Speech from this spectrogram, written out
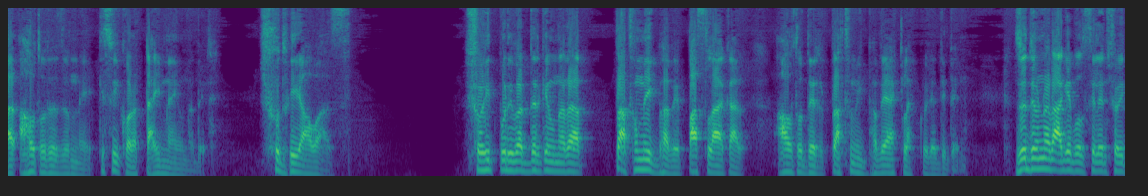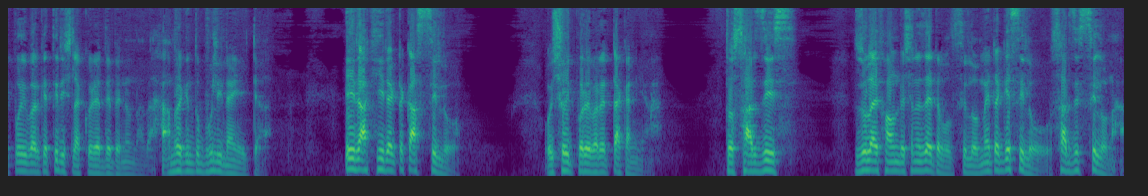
আর আহতদের জন্য কিছুই করার টাইম নাই ওনাদের শুধুই আওয়াজ। শহীদ পরিবারদেরকে ওনারা প্রাথমিকভাবে পাঁচ লাখ আর আহতদের প্রাথমিকভাবে এক লাখ করে দিবেন। যদি ওনারা আগে বলছিলেন শহীদ পরিবারকে তিরিশ লাখ করে দেবেন ওনারা আমরা কিন্তু ভুলি নাই এইটা। এই রাখির একটা কাজ ছিল, ওই শহীদ পরিবারের টাকা নিয়ে। তো সার্জিস জুলাই ফাউন্ডেশনে যাইতে বলছিল, মেয়েটা গেছিল, সার্জিস ছিল না।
